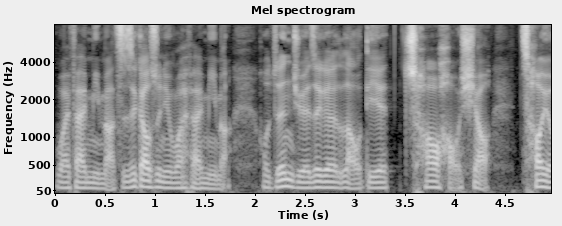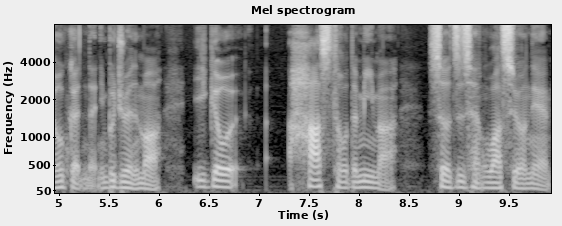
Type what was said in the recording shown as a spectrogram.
WiFi 密码？只是告诉你 WiFi 密码？我真的觉得这个老爹超好笑。超有梗的，你不觉得吗？一个 hostel 的密码设置成 What's your name？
